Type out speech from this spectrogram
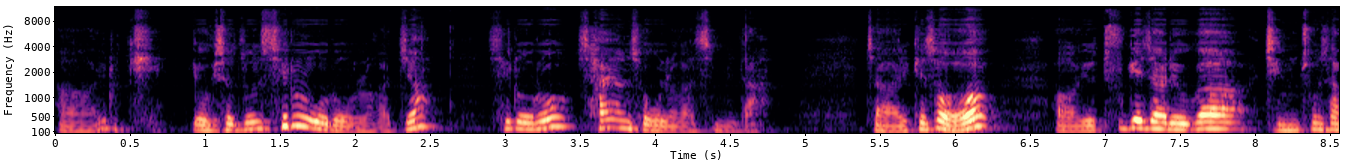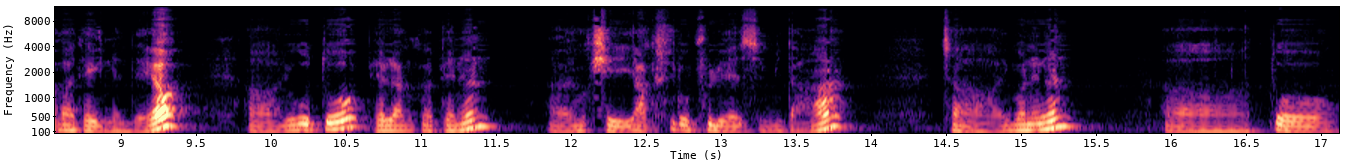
어, 이렇게 여기서도 세로로 올라갔죠. 세로로 4연속 올라갔습니다. 자 이렇게 해서 어, 이두 개 자료가 지금 조사가 되어 있는데요. 어, 이것도 별난 카페는 어, 역시 약수로 분류했습니다. 자 이번에는 어, 또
